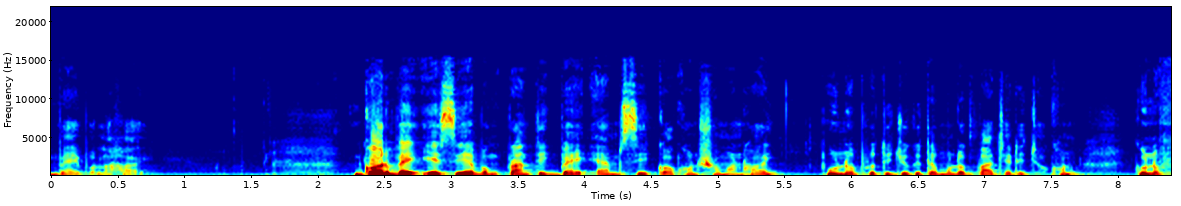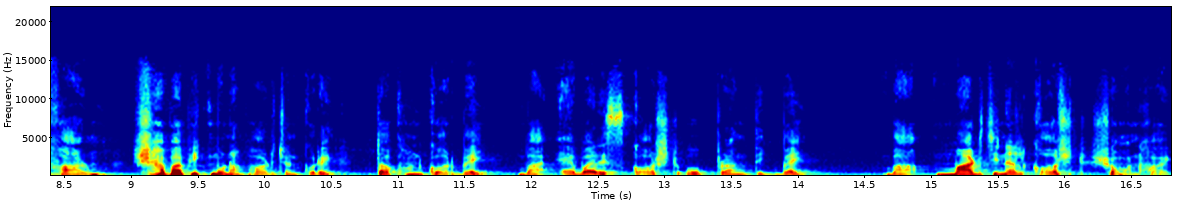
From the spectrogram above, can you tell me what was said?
ব্যয় বলা হয়। গড় ব্যয় এসি এবং প্রান্তিক ব্যয় এমসি কখন সমান হয়? পূর্ণ প্রতিযোগিতামূলক বাজারে যখন কোনো ফার্ম স্বাভাবিক মুনাফা অর্জন করে, তখন গড় ব্যয় বা অ্যাভারেজ কস্ট ও প্রান্তিক ব্যয় বা মার্জিনাল কস্ট সমান হয়।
